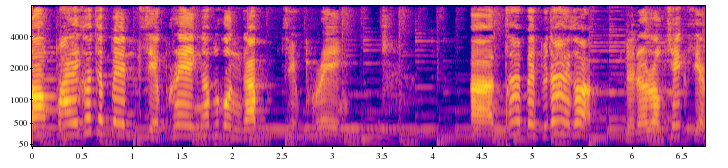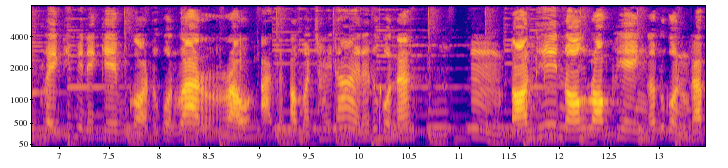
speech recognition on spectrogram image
ต่อไปก็จะเป็นเสียงเพลงครับทุกคนครับเสียงเพลงถ้าเป็นไปได้ก็เดี๋ยวเราลองเช็คเสียงเพลงที่มีในเกมก่อนทุกคนว่าเราอาจจะเอามาใช้ได้นะทุกคนนะ อืมตอนที่น้องร้องเพลงครับทุกคนครับ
